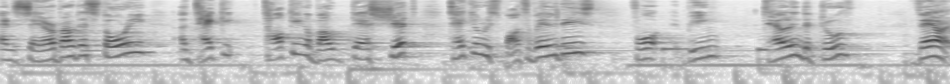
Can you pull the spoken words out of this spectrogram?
and share about their story and take talking about their shit, taking responsibilities for being telling the truth, they are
